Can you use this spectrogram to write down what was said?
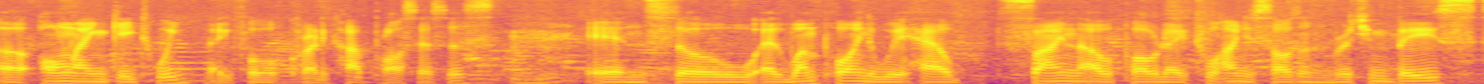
uh, online gateway, like for credit card processes. Mm -hmm. And so at one point we have signed up probably like 200,000 merchant base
